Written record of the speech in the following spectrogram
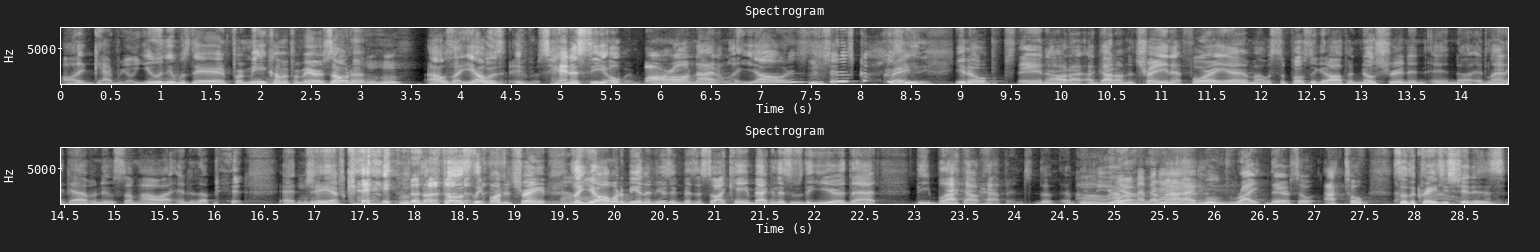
all the Gabrielle Union was there. And for me coming from Arizona, I was like, yo, it was, it was Hennessy open bar all night. I'm like, yo, this, this shit is crazy. Crazy. You know, staying out. I, I got on the train at 4 a.m. I was supposed to get off in Nostrand and, and uh, Atlantic Avenue. Somehow I ended up at, at JFK. I fell asleep on the train. I was like, yo, I want to be in the music business. So I came back, and this was the year that the blackout happened the, uh, in New York. Yeah, remember I remember that. I, I moved right there. So October. So the crazy shit is,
